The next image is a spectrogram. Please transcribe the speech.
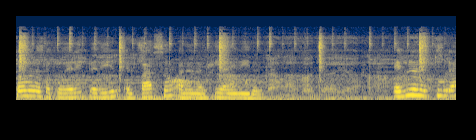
todo lo que pudiera impedir el paso a la energía divina. En una lectura,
